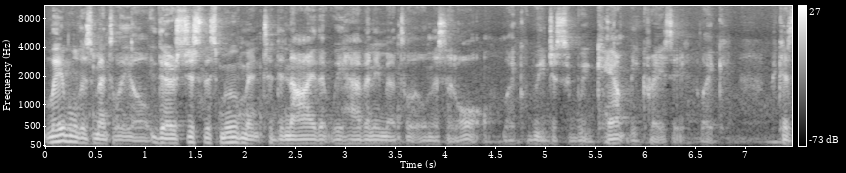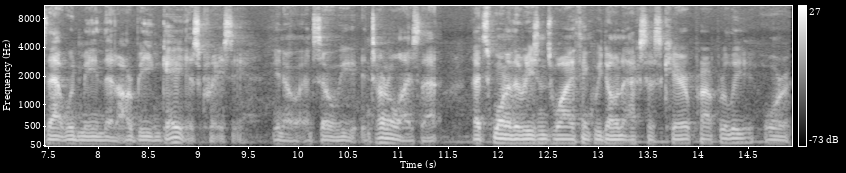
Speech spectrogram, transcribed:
labeled as mentally ill, there's just this movement to deny that we have any mental illness at all. Like we just we can't be crazy. Like because that would mean that our being gay is crazy, you know, and so we internalize that. That's one of the reasons why I think we don't access care properly or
